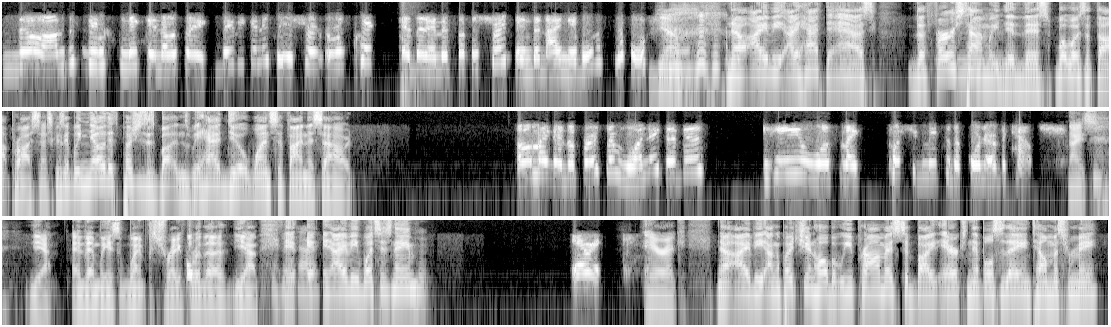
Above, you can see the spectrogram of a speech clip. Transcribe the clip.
No, I'm just being sneaky. And I was like, baby, can I see your shirt real quick? And then I lift up his shirt, and then I nibble his nipples. Yeah. now, Ivy, I have to ask. The first time we mm-hmm. did this, what was the thought process? Because if we know this pushes his buttons, we had to do it once to find this out. Oh my god! The first time when I did this, he was like pushing me to the corner of the couch. Nice. Yeah. And then we just went straight for the yeah. And, and Ivy, what's his name? Eric, Eric. Now, Ivy, I'm gonna put you in hold, but we promise to bite Eric's nipples today and tell him it's from me.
